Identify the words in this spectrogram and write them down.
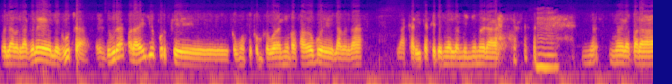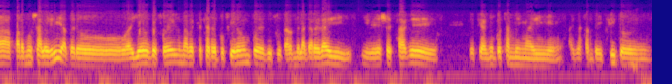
pues la verdad que les, les gusta. Es dura para ellos porque, como se comprobó el año pasado, pues la verdad las caritas que tenían los niños no era mm. no, no, era para, para mucha alegría, pero ellos después, una vez que se repusieron, pues disfrutaron de la carrera y, y de eso está que, este año pues también hay, hay bastante inscritos en,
